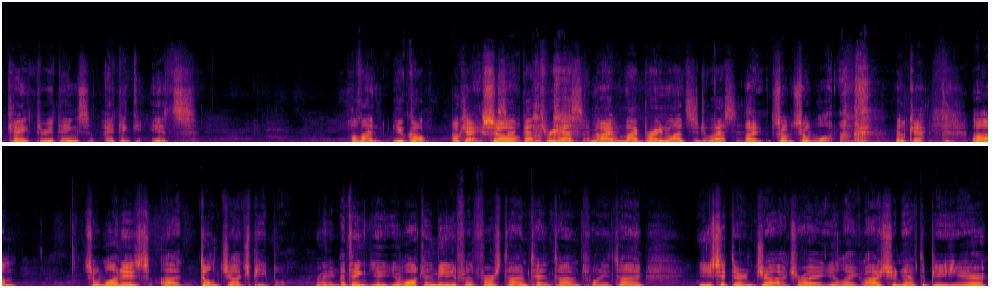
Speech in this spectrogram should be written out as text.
okay. Three things. I think it's. Hold on, you go. Okay, so I've got three S. My, right. my brain wants to do S's. All right, so so one, okay, um, so one is uh, don't judge people. Right. I think you you walk in the meeting for the first time, tenth time, twentieth time, you sit there and judge. Right. You're like, well, I shouldn't have to be here.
